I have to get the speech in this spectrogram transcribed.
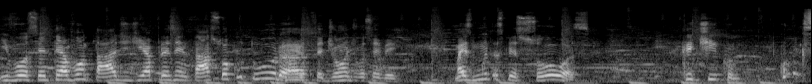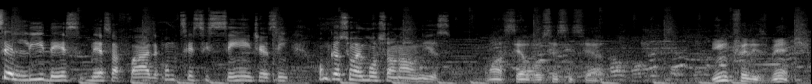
E você ter a vontade de apresentar a sua cultura, Isso. de onde você veio. Mas muitas pessoas criticam. Como que você lida esse- nessa fase? Como que você se sente assim? Como que é o seu emocional nisso? Marcelo, vou ser sincero. Infelizmente,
